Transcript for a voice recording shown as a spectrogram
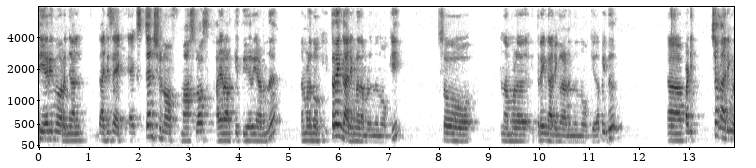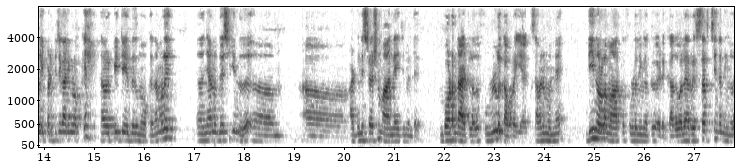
തിയറി എന്ന് പറഞ്ഞാൽ that is extension of Maslow's hierarchy theory ആണെന്ന് നമ്മൾ നോക്കി. ഇത്രയും കാര്യങ്ങൾ നമ്മൾ ഇന്ന് നോക്കി. സോ നമ്മൾ ഇത്രയും കാര്യങ്ങളാണ് ഇന്ന് നോക്കിയത്. അപ്പൊ ഇത് പഠിച്ച കാര്യങ്ങൾ ഈ പഠിപ്പിച്ച കാര്യങ്ങളൊക്കെ റിപ്പീറ്റ് ചെയ്ത് നോക്കുക നമ്മൾ ഞാൻ ഉദ്ദേശിക്കുന്നത് അഡ്മിനിസ്ട്രേഷൻ മാനേജ്മെന്റ് ഇമ്പോർട്ടന്റ് ആയിട്ടുള്ളത് ഫുള്ള് കവർ ചെയ്യുക. എക്സാമിന് മുന്നേ ഡി എന്നുള്ള മാർക്ക് ഫുള്ള് നിങ്ങൾക്ക് എടുക്കുക അതുപോലെ റിസർച്ചിന്റെ നിങ്ങൾ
